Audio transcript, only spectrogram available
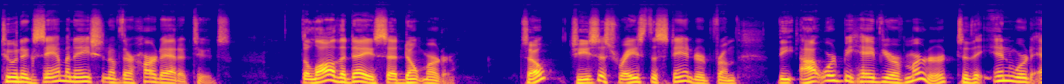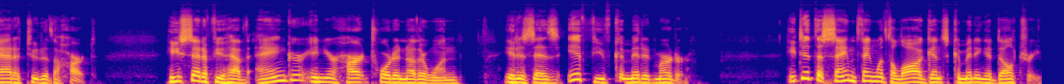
to an examination of their heart attitudes. The law of the day said, don't murder. So, Jesus raised the standard from the outward behavior of murder to the inward attitude of the heart. He said, if you have anger in your heart toward another one, it is as if you've committed murder. He did the same thing with the law against committing adultery.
